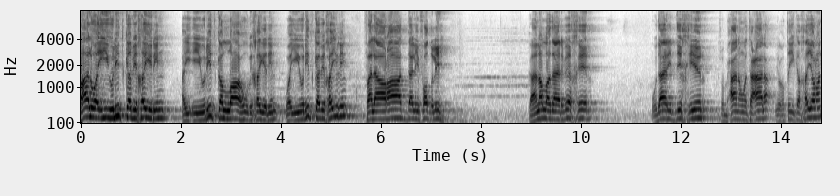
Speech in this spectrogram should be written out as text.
قال وإن يردك بخير أي إن يردك الله بخير وإن يردك بخير فلا راد لفضله. كان الله داير به خير وداير يديك خير سبحانه وتعالى يعطيك خيرا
